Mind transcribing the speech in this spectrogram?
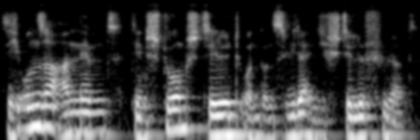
sich unser annimmt, den Sturm stillt und uns wieder in die Stille führt.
